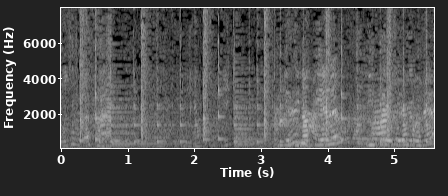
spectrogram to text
Muchas gracias. Si no tienen y se quieren poner,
